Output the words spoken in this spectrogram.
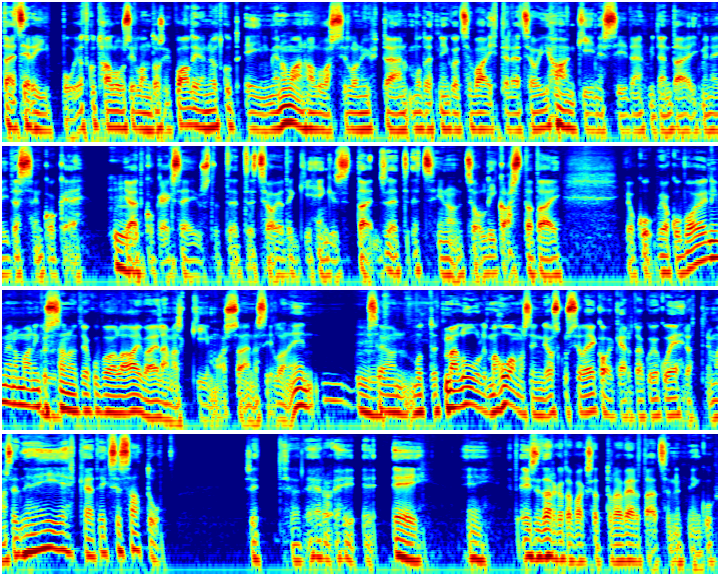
tai että se riippuu. Jotkut haluaa silloin tosi paljon, jotkut ei nimenomaan halua silloin yhtään, mutta että, niin kuin, että se vaihtelee, että se on ihan kiinni siitä, että miten tämä ihminen itse sen kokee. Mm. Ja että kokeeko se just, että, että, että se on jotenkin henkisesti, tai että, että, että siinä on, että se on likasta tai joku, joku voi nimenomaan, niin kuin mm. sanoit, että joku voi olla aivan elämänsä kiimoissa aina silloin. En, mm. se on, mutta että mä luulin, mä huomasin joskus silloin ekoi kertoa, kun joku ehdotti, niin mä sanoin, että ei ehkä, että eikö se satu? Sitten se, että ei, ei, ei, et ei se tarkoita vaikka, että tulee vertaa, että se nyt niinku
